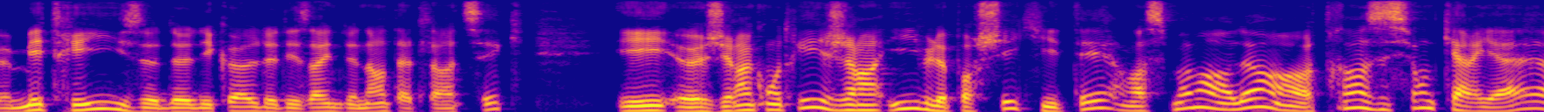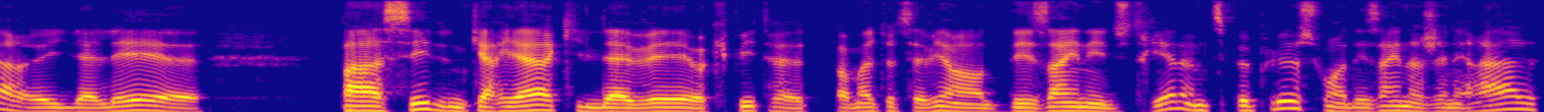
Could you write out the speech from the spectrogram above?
euh, maîtrises de l'école de design de Nantes Atlantique. Et euh, j'ai rencontré Jean-Yves Le Porcher qui était en ce moment-là en transition de carrière. il allait passé d'une carrière qu'il avait occupée pas mal toute sa vie en design industriel, un petit peu plus, ou en design en général.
